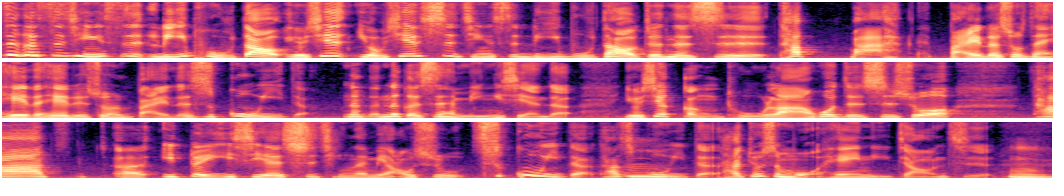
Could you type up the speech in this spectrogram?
这个事情是离谱到有些有些事情是离谱到真的是他把白的说成黑的，黑的说成白的，是故意的，那个那个是很明显的。有些梗图啦，或者是说他呃一对一些事情的描述是故意的，他是故意的，他就是抹黑你这样子。嗯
